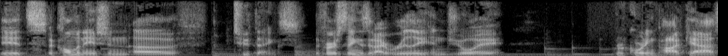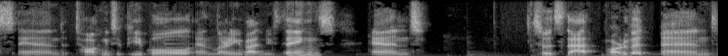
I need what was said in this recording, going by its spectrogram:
it's a culmination of two things. The first thing is that I really enjoy recording podcasts and talking to people and learning about new things. And so it's that part of it. And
